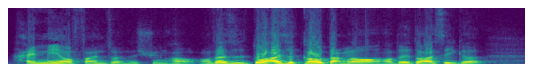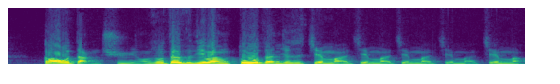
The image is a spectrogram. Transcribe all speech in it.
还没有反转的讯号。好，但是都还是高档喽。好，对，都还是一个高档区。我说在这地方多单就是减码、减码、减码、减码、减码。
